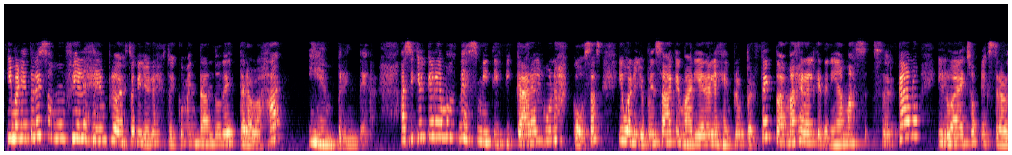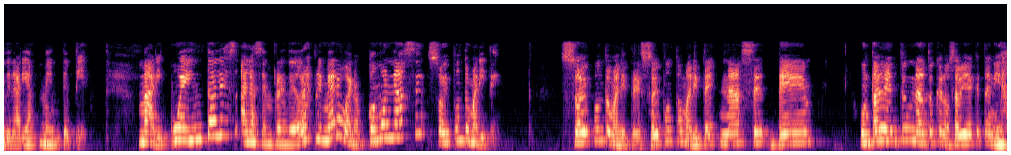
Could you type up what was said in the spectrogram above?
y María Teresa es un fiel ejemplo de esto que yo les estoy comentando de trabajar y emprender. Así que queremos desmitificar algunas cosas y bueno, yo pensaba que María era el ejemplo perfecto, además era el que tenía más cercano y lo ha hecho extraordinariamente bien. Mari, cuéntales a las emprendedoras primero, bueno, ¿cómo nace Soy Punto Marité? Soy Punto Marité. Soy Punto Marité nace de un talento innato que no sabía que tenía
